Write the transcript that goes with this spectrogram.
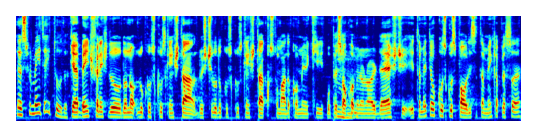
Eu experimentei tudo. Que é bem diferente do, do, do cuscuz que a gente tá. Do estilo do cuscuz que a gente tá acostumado a comer aqui. O pessoal come no Nordeste. E também tem o cuscuz paulista também, que a pessoa.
